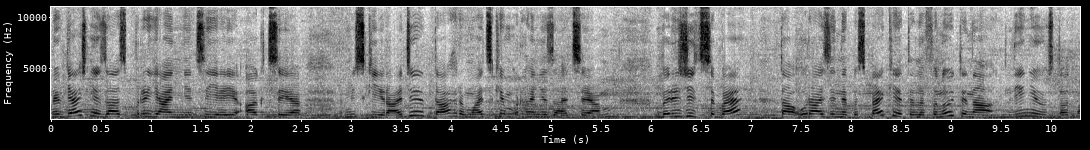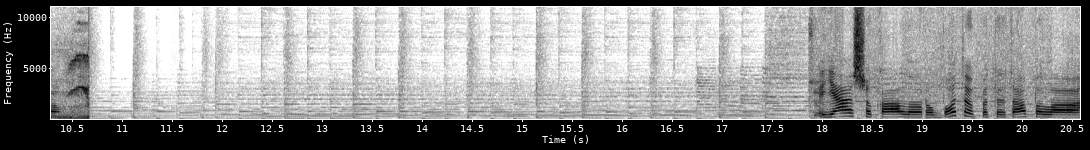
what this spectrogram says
Ми вдячні за сприяння цієї акції міській раді та громадським організаціям. Бережіть себе та у разі небезпеки телефонуйте на лінію 102. Я шукала роботу, потрапила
